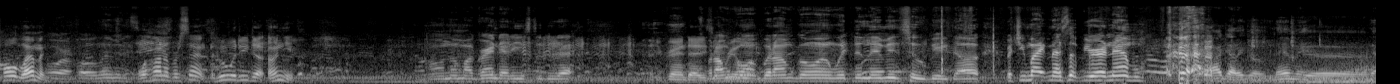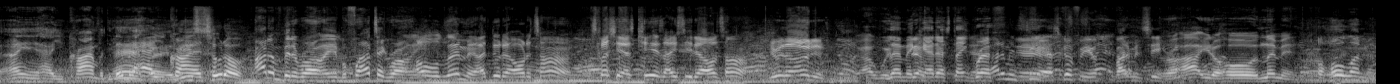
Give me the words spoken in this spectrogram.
whole lemon. Or a whole lemon. 100%. Who would eat an onion? I don't know. My granddaddy used to do that. Your granddaddy's But I'm going. one. But I'm going with the lemon too, big dog. But you might mess up your enamel. I gotta go lemon. The onion how you crying, but the lemon Man, had you crying least- too though. I done bit a raw onion before. I take raw onion. Oh, lemon. I do that all the time. Especially as kids, I used to eat that all the time. Give me the onion. lemon cat that stink breath. Vitamin C, that's good for you. Vitamin C. Bro, I'll eat a whole lemon. A whole lemon.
